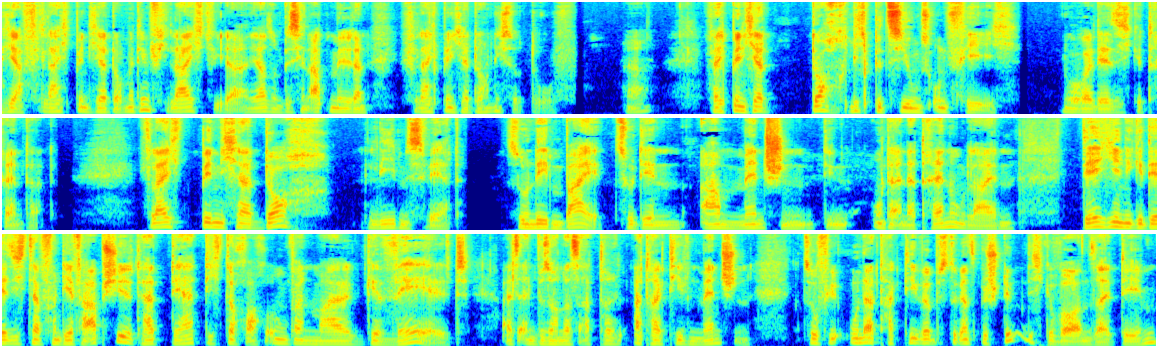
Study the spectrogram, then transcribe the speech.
ja, vielleicht bin ich ja doch mit dem vielleicht wieder, ja, so ein bisschen abmildern, vielleicht bin ich ja doch nicht so doof. Ja, vielleicht bin ich ja doch nicht beziehungsunfähig, nur weil der sich getrennt hat. Vielleicht bin ich ja doch liebenswert, so nebenbei zu den armen Menschen, die unter einer Trennung leiden. Derjenige, der sich da von dir verabschiedet hat, der hat dich doch auch irgendwann mal gewählt als einen besonders attraktiven Menschen. So viel unattraktiver bist du ganz bestimmt nicht geworden seitdem.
